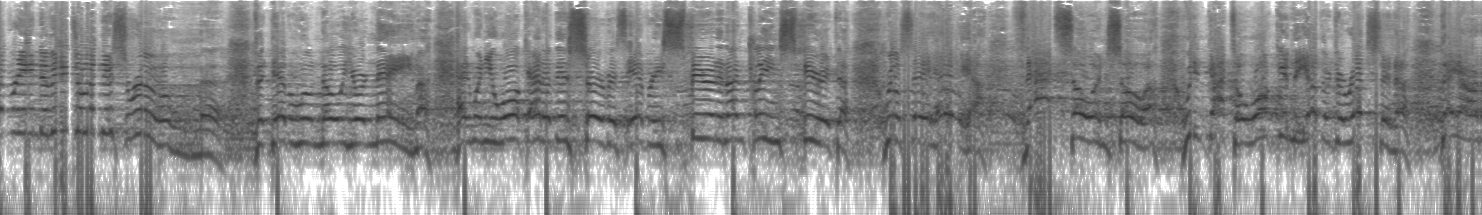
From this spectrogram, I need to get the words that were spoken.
Every individual in this room, the devil will know your name. And when you walk out of this service, every spirit and unclean spirit will say, Hey, that's so and so. We've got to walk in the other direction. They are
